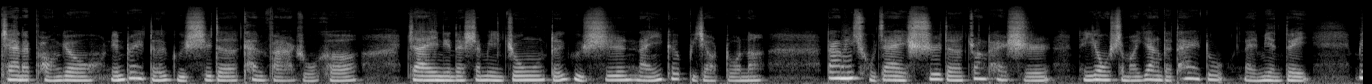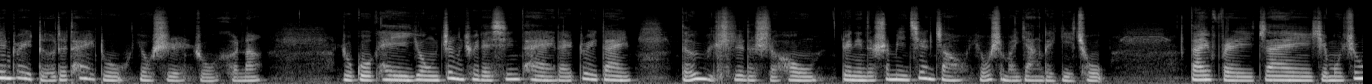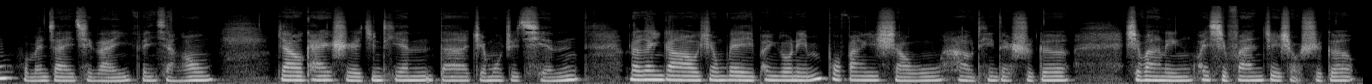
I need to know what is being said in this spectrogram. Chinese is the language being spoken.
亲爱的朋友，您对德语诗的看法如何？在您的生命中，德语诗哪一个比较多呢？当你处在诗的状态时，你用什么样的态度来面对？面对德的态度又是如何呢？如果可以用正确的心态来对待德语诗的时候，对您的生命建造有什么样的益处？待会在节目中，我们再一起来分享哦。要开始今天的节目之前，乐恩要先为朋友您播放一首好听的诗歌，希望您会喜欢这首诗歌。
